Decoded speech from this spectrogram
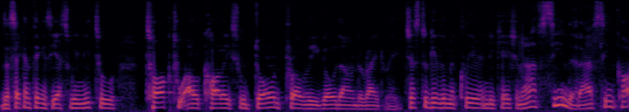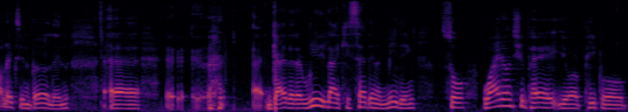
the second thing is, yes, we need to talk to our colleagues who don't probably go down the right way, just to give them a clear indication. And I've seen that. I've seen colleagues in Berlin. Uh, a guy that I really like, he said in a meeting, so why don't you pay your people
